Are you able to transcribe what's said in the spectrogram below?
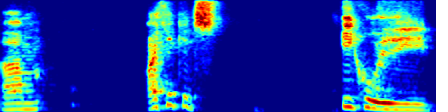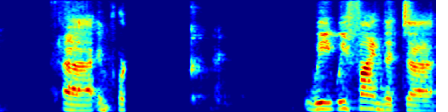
Um, I think it's equally uh, important. we we find that uh,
